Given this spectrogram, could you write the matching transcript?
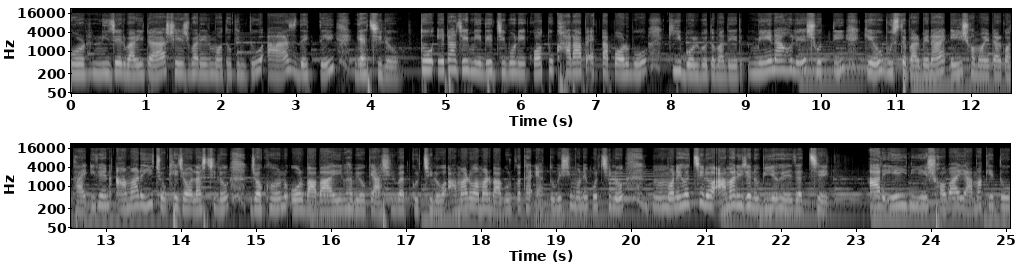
ওর নিজের বাড়িটা শেষবারের মতো কিন্তু আজ দেখতেই গেছিল। তো এটা যে মেয়েদের জীবনে কত খারাপ একটা পর্ব, কি বলব তোমাদের? মেয়ে না হলে সত্যি কেউ বুঝতে পারবে না এই সময়টার কথা। ইভেন আমারই চোখে জল আসছিল যখন ওর বাবা এইভাবে ওকে আশীর্বাদ করছিল। আমারও আমার বাবুর কথা এত বেশি মনে পড়ছিল মনে হচ্ছিল আমারই যেন বিয়ে হয়ে যাচ্ছে। আর এই নিয়ে সবাই আমাকে তো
